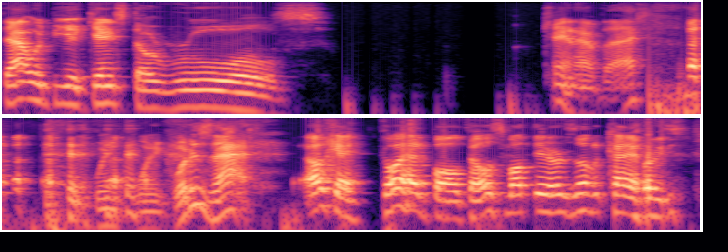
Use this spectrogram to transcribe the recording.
That would be against the rules. Can't have that. wink, wink. What is that? Okay, go ahead, Paul. Tell us about the Arizona Coyotes.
